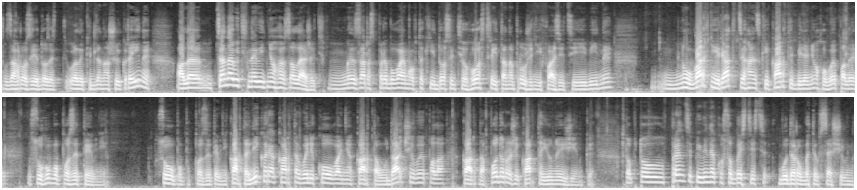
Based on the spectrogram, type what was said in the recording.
Загрози є досить великі для нашої країни, але це навіть не від нього залежить. Ми зараз перебуваємо в такій досить гострій та напруженій фазі цієї війни. Ну, верхній ряд циганські карти біля нього випали сугубо позитивні. Сугубо позитивні. Карта лікаря, карта виліковування, карта удачі випала, карта подорожі, карта юної жінки. Тобто, в принципі, він як особистість буде робити все, що він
